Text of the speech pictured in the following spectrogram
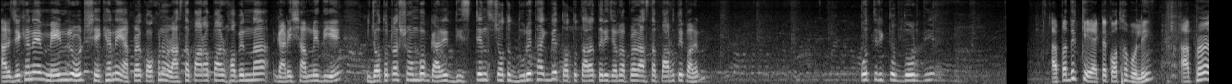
আর যেখানে মেইন রোড সেখানে আপনারা কখনো রাস্তা পারাপার হবেন না গাড়ির সামনে দিয়ে। যতটা সম্ভব গাড়ির ডিস্টেন্স যত দূরে থাকবে, তত তাড়াতাড়ি যেন আপনারা রাস্তা পার হতে পারেন। অতিরিক্ত দৌড় দিয়ে আপনাদেরকে একটা কথা বলি, আপনারা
